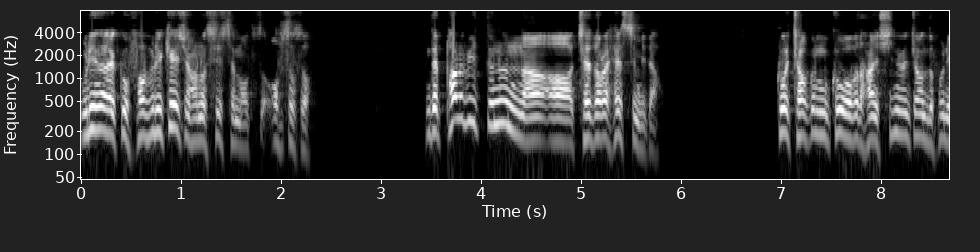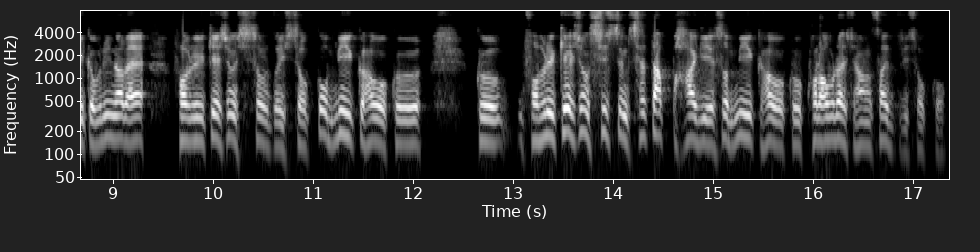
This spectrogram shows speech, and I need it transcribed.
우리나라에 그 fabrication 하는 시스템 없, 없어서. 근데 8비트는 어, 제대로 했습니다. 그 조금 그거보다 한 10년 정도 보니까 우리나라에 fabrication 시설도 있었고 미국하고 그, 그 fabrication 시스템 setup하기 위해서 미국하고 그 콜라보레이션 하는 사이트도 있었고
